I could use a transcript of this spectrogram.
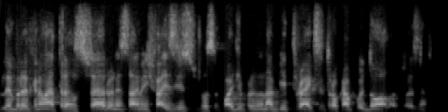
lembrando que não é transfer necessariamente faz isso, você pode por exemplo, na Bittrex e trocar por dólar, por exemplo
